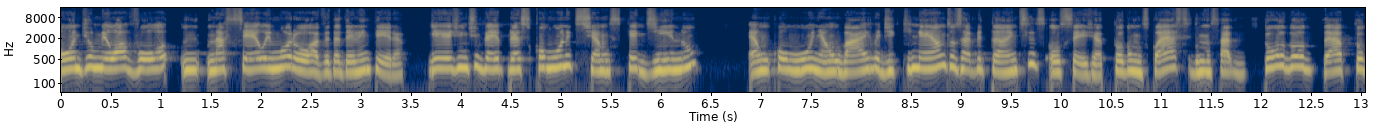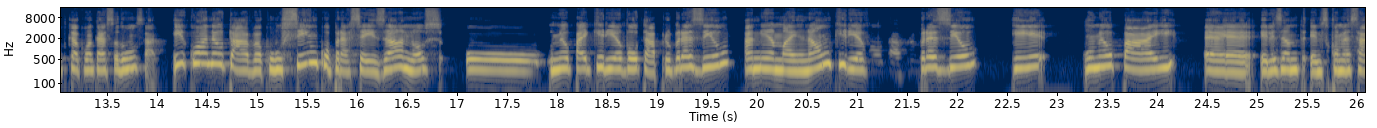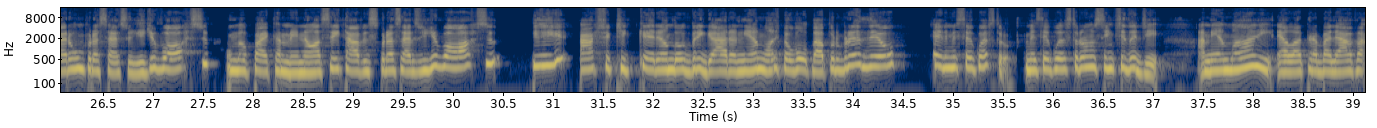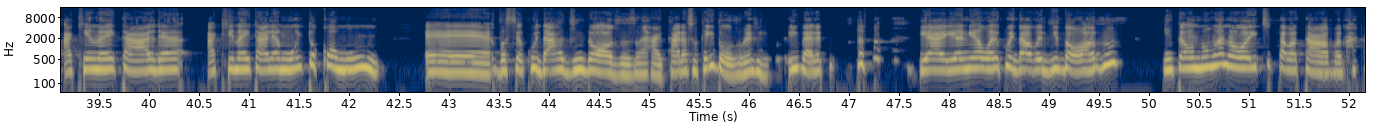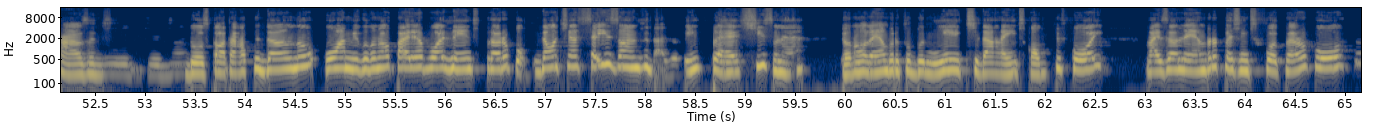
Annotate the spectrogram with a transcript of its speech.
onde o meu avô nasceu e morou a vida dele inteira. E aí a gente veio para esse comune que se chama Schedino. É um comune, é um bairro de 500 habitantes, ou seja, todo mundo conhece, todo mundo sabe tudo, é, tudo que acontece, todo mundo sabe. E quando eu estava com 5 para 6 anos, o, o meu pai queria voltar para o Brasil, a minha mãe não queria voltar para o Brasil, e o meu pai é, eles, eles começaram um processo de divórcio. O meu pai também não aceitava esse processo de divórcio. E acho que querendo obrigar a minha mãe a voltar para o Brasil, ele me sequestrou. Me sequestrou no sentido de a minha mãe, ela trabalhava aqui na Itália. Aqui na Itália é muito comum é, você cuidar de idosos, né? A Itália só tem idoso, né, gente? Tem velha. e aí a minha mãe cuidava de idosos então, numa noite que ela estava na casa de, de, de idoso que ela estava cuidando, um amigo do meu pai levou a gente para o aeroporto. Então, eu tinha seis anos de idade. Eu tenho flashes, né? Eu não lembro tudo nitidamente como que foi, mas eu lembro que a gente foi para o aeroporto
